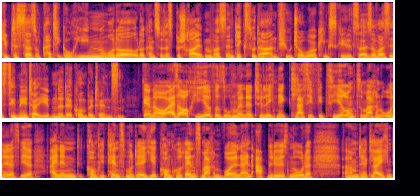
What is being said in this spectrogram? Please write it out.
Gibt es da so Kategorien oder, oder kannst du das beschreiben? Was entdeckst du da an Future Working Skills? Also was ist die Metaebene der Kompetenzen? Genau, also auch hier versuchen wir natürlich eine Klassifizierung zu machen, ohne dass wir einen Kompetenzmodell hier Konkurrenz machen wollen, ein Ablösen oder ähm, dergleichen.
